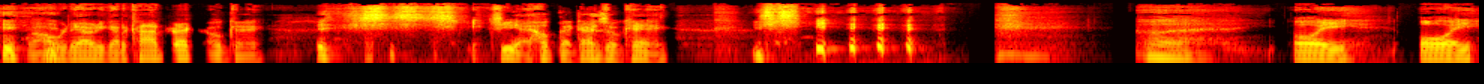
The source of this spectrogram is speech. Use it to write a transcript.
We already got a contract. Okay. Gee, I hope that guy's okay. oi, oi.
